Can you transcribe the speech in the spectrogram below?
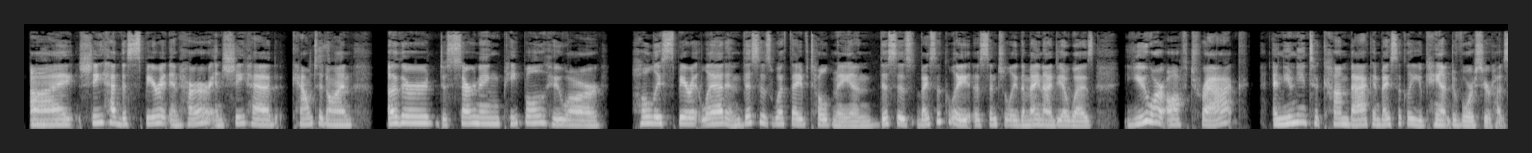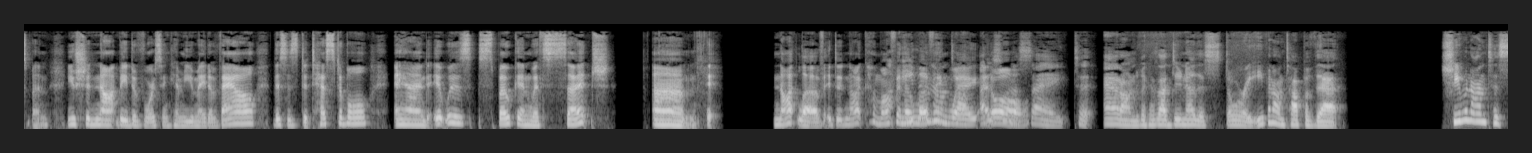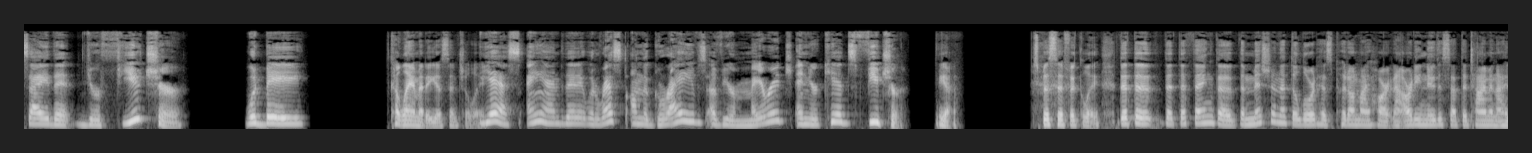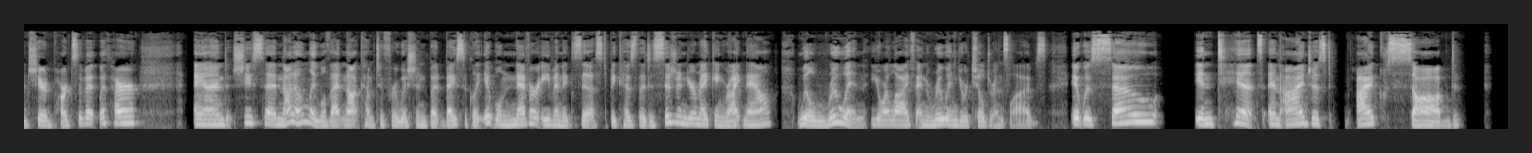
I she had the spirit in her and she had counted on other discerning people who are Holy Spirit led and this is what they've told me. And this is basically essentially the main idea was you are off track and you need to come back and basically you can't divorce your husband. You should not be divorcing him. You made a vow. This is detestable. And it was spoken with such, um, it, not love. It did not come off in a loving top, way at all. I just want to say to add on because I do know this story. Even on top of that, she went on to say that your future would be Calamity, essentially. yes, and that it would rest on the graves of your marriage and your kids' future. Yeah. Specifically. That the that the thing, the the mission that the Lord has put on my heart, and I already knew this at the time and I had shared parts of it with her. And she said, not only will that not come to fruition, but basically it will never even exist because the decision you're making right now will ruin your life and ruin your children's lives. It was so intense. And I just, I sobbed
